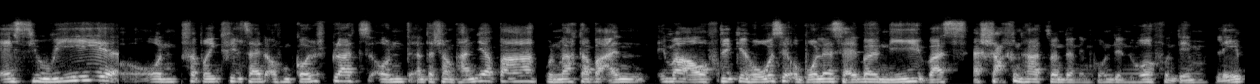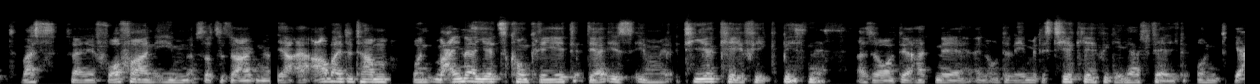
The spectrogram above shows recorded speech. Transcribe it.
SUV und verbringt viel Zeit auf dem Golfplatz und an der Champagnerbar und macht aber einen immer auf dicke Hose, obwohl er selber nie was erschaffen hat, sondern im Grunde nur von dem lebt, was seine Vorfahren ihm sozusagen ja, erarbeitet haben. Und meiner jetzt konkret, der ist im Tierkäfig-Business. Also der hat eine, ein Unternehmen, das Tierkäfige herstellt. Und ja,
